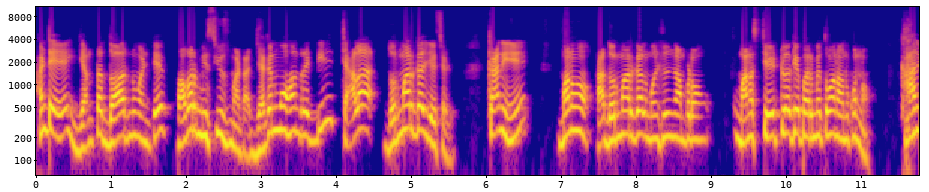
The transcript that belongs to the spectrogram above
అంటే ఎంత దారుణం అంటే పవర్ మిస్యూజ్ మాట. జగన్మోహన్ రెడ్డి చాలా దుర్మార్గాలు చేశాడు. కానీ మనం ఆ దుర్మార్గాలు మనుషులను చంపడం మన స్టేట్లోకే పరిమితం అని అనుకున్నాం. కానీ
